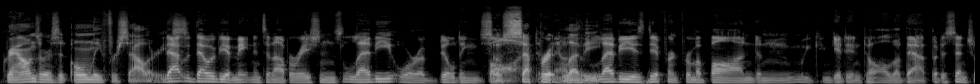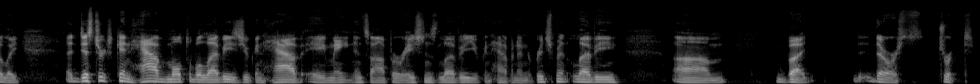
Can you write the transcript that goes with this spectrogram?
grounds, or is it only for salaries? That would that would be a maintenance and operations levy or a building bond. So separate Now, levy. Levy is different from a bond, and we can get into all of that. But essentially, districts can have multiple levies. You can have a maintenance operations levy. You can have an enrichment levy, um, but there are strict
